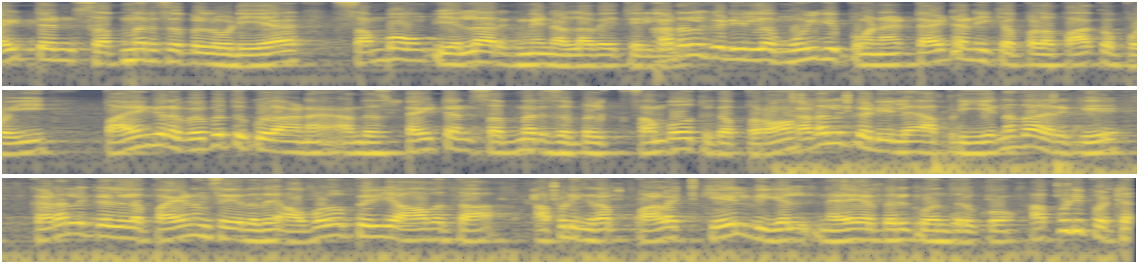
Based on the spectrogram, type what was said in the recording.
டைட்டன் சப்மர்சபிளோடைய சம்பவம் எல்லாருக்குமே நல்லாவே தெரியும். கடல்கடியில் மூழ்கி போன டைட்டானிக் கப்பலை பார்க்க போய் பயங்கர விபத்துக்குள்ளான அந்த டைட்டன் சப்மரிசபிள் சம்பவத்துக்கு அப்புறம் கடலுக்கடியில் அப்படி என்னதான் இருக்கு? கடலுக்கடியில் பயணம் செய்யறது அவ்வளோ பெரிய ஆபத்தா? அப்படிங்கிற பல கேள்விகள் நிறைய பேருக்கு வந்திருக்கும். அப்படிப்பட்ட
